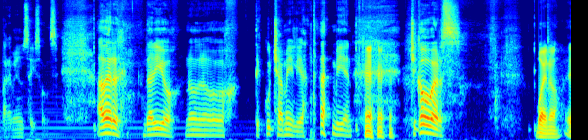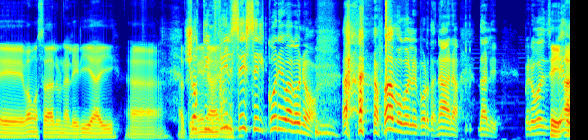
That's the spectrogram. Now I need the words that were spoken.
Para mí un 6-11. A ver, Darío, no, no, te escucha Amelia, también. Chicago Bears. Bueno, eh, vamos a darle una alegría ahí a, a Justin Fields es el coreback o no. vamos con lo importante. No, no, dale. Pero sí, ah,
